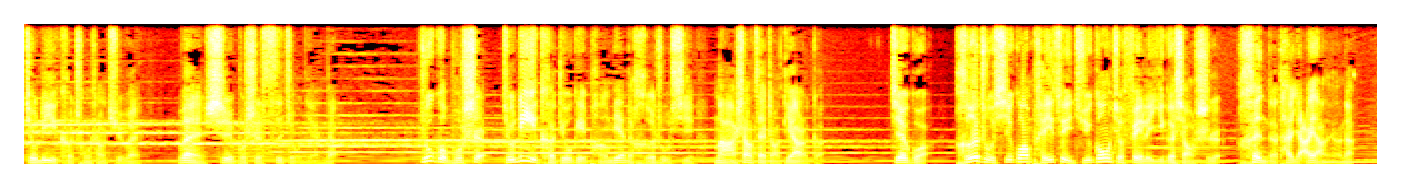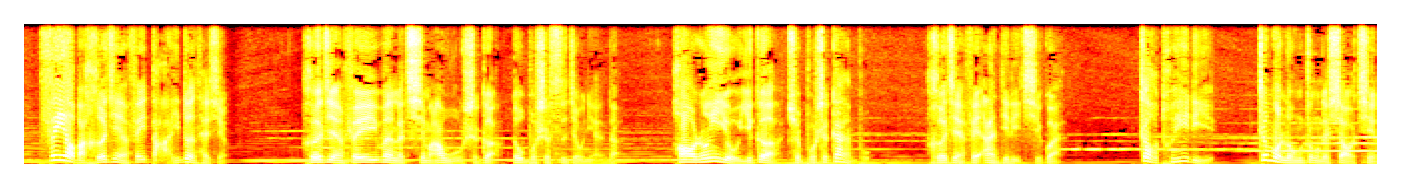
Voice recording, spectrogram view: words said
就立刻冲上去问：“问是不是四九年的？如果不是，就立刻丢给旁边的何主席，马上再找第二个。”结果何主席光赔罪鞠躬就费了一个小时，恨得他牙痒痒的，非要把何建飞打一顿才行。何建飞问了起码五十个，都不是四九年的，好容易有一个却不是干部。何建飞暗地里奇怪，照推理，这么隆重的校庆，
